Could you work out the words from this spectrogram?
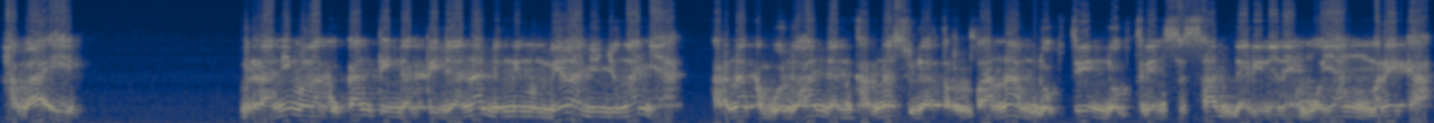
habaib berani melakukan tindak pidana demi membela junjungannya karena kebodohan dan karena sudah tertanam doktrin-doktrin sesat dari nenek moyang mereka.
